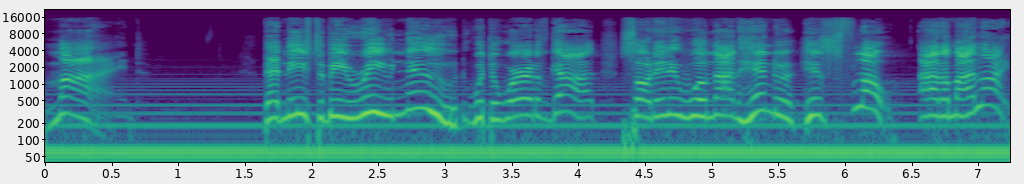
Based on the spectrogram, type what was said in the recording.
mind that needs to be renewed with the Word of God so that it will not hinder His flow out of my life.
